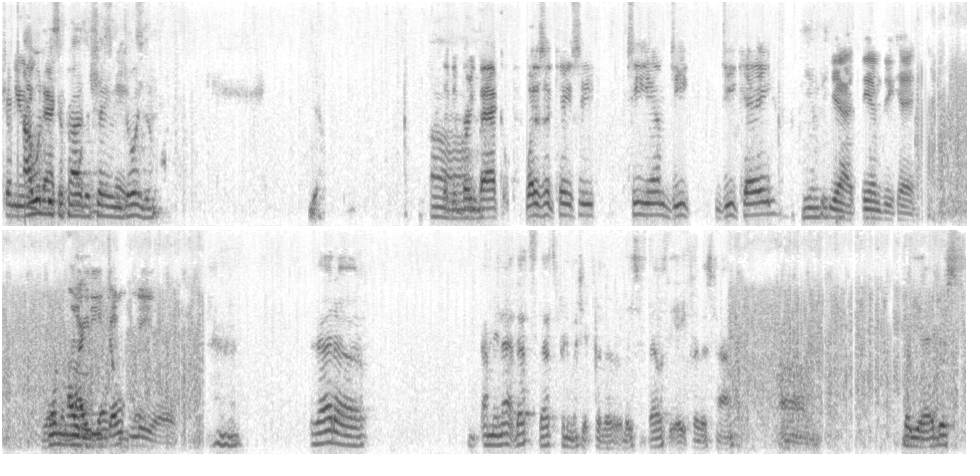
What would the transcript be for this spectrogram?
commuting. I wouldn't be back and surprised if Shane States. joined them. Yeah. They could bring Um, back what is it, Casey? TMD DK DMD. Yeah, TMDK. the mighty don't kneel. That uh, I mean that that's that's pretty much it for the releases. That was the eight for this time. Um, but yeah, just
